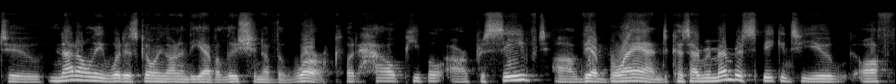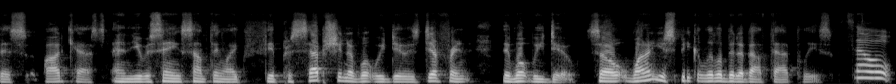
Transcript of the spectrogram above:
to not only what is going on in the evolution of the work, but how people are perceived, uh, their brand. Because I remember speaking to you off this podcast, and you were saying something like the perception of what we do is different than what we do. So, why don't you speak a little bit about that, please? So,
